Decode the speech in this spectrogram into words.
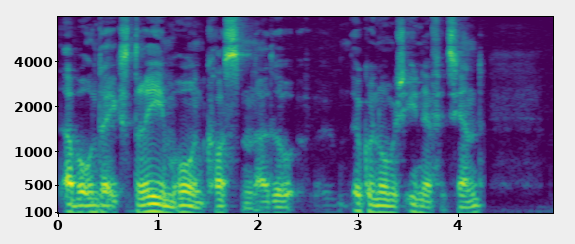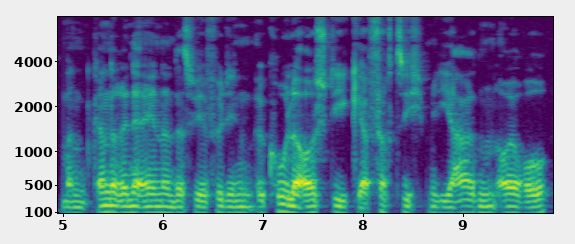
aber unter extrem hohen Kosten, also ökonomisch ineffizient. Man kann daran erinnern, dass wir für den Kohleausstieg ja 40 Milliarden Euro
